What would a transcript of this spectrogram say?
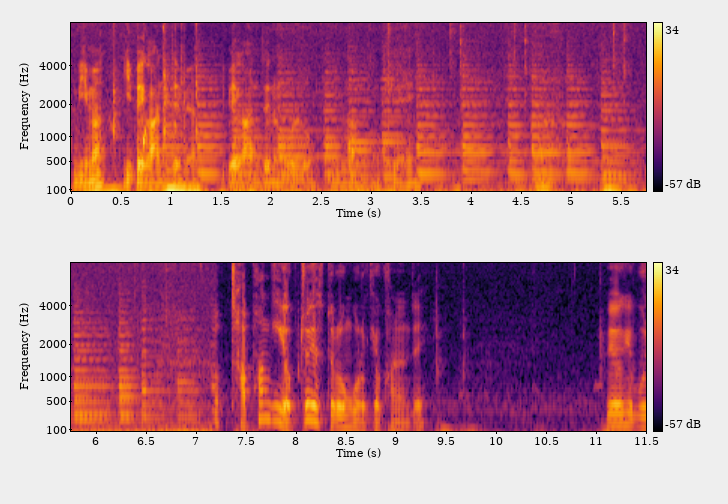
미만? 200 안 되면? 200 안 되는 걸로? 미만? 오케이. 어, 자판기 옆쪽에서 들어온 걸로 기억하는데? 왜 여기 뭐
